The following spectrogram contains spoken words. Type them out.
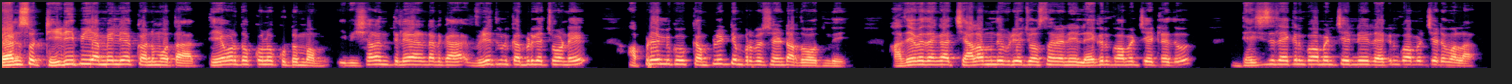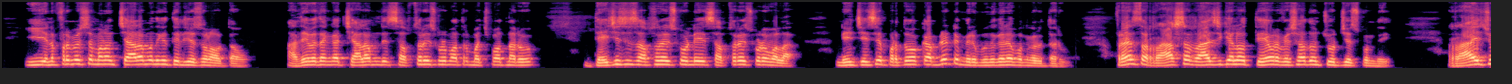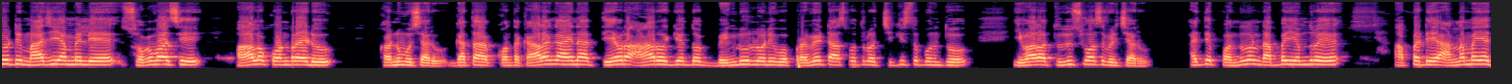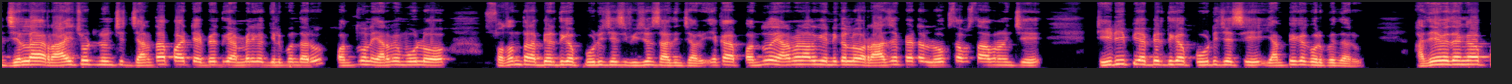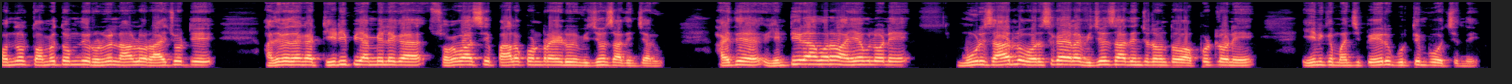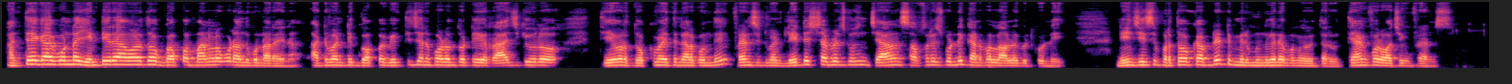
Friends TDP MLA కనుమూత తీవ్ర దుఃఖంలో కుటుంబం. ఈ విషయాలను తెలియాలంటే కనుక వీడియో మీరు కంప్లీట్గా చూడండి. అప్పుడే మీకు కంప్లీట్ ఇన్ఫర్మేషన్ ఏంటో అర్థమవుతుంది. అదే విధంగా చాలా మంది వీడియో చూస్తున్నారని లేఖను కామెంట్ చేయట్లేదు. దయచేసి లేఖను కామెంట్ చేయండి. లేఖను కామెంట్ చేయడం వల్ల ఈ ఇన్ఫర్మేషన్ మనం చాలా మందికి తెలియజేసుకుని అవుతాం. అదే విధంగా చాలా మంది సబ్స్క్రైబ్ చేసుకోవడం మాత్రం మర్చిపోతున్నారు. దయచేసి సబ్స్క్రైబ్ చేసుకోండి. సబ్స్క్రైబ్ చేసుకోవడం వల్ల నేను చేసే ప్రతి ఒక్క అప్డేట్ మీరు ముందుగానే పొందగలుగుతారు. ఫ్రెండ్స్ రాష్ట్ర రాజకీయాల్లో తీవ్ర విషాదం చోటు చేసుకుంది. రాయచోటి మాజీ ఎమ్మెల్యే సుగవాసి పాలకొండ్రాయుడు కన్నుమూశారు. గత కొంతకాలంగా ఆయన తీవ్ర అనారోగ్యంతో బెంగళూరులోని ఓ ప్రైవేట్ ఆసుపత్రిలో చికిత్స పొందుతూ ఇవాళ తుదిశ్వాస విడిచారు. అయితే పంతొమ్మిది వందల డెబ్బై ఎనిమిదిలో అప్పటి అన్నమయ్య జిల్లా రాయచోటి నుంచి జనతా పార్టీ అభ్యర్థిగా ఎమ్మెల్యేగా గెలుపొందారు. పంతొమ్మిది వందల ఎనభై మూడులో స్వతంత్ర అభ్యర్థిగా పోటీ చేసి విజయం సాధించారు. ఇక పంతొమ్మిది వందల ఎనభై నాలుగు ఎన్నికల్లో రాజంపేట లోక్సభ స్థాపన నుంచి టీడీపీ అభ్యర్థిగా పోటీ చేసి ఎంపీగా గెలుపొందారు అదేవిధంగా పంతొమ్మిది వందల తొంభై తొమ్మిది రెండు వేల నాలుగులో రాయచోటి అదేవిధంగా టీడీపీ ఎమ్మెల్యేగా సుగవాసి పాలకొండరాయుడు విజయం సాధించారు. అయితే ఎన్టీ రామారావు హయాంలోనే మూడు సార్లు వరుసగా ఇలా విజయం సాధించడంతో అప్పట్లోనే ఈయనకి మంచి పేరు గుర్తింపు వచ్చింది. అంతేకాకుండా ఎన్టీ రామారావుతో గొప్ప మనలు కూడా అందుకున్నారు ఆయన. అటువంటి గొప్ప వ్యక్తి చనిపోవడంతో రాజకీయంలో తీవ్ర దుఃఖం అయితే నెలకొంది. ఫ్రెండ్స్ ఇటువంటి లేటెస్ట్ అప్డేట్స్ కోసం ఛానల్ సబ్స్క్రైబ్ చేసుకోండి గణపతి ఆలో పెట్టుకోండి. నేను చేసి ప్రతి ఒక్క అప్డేట్ మీరు ముందుగానే పొందగలుగుతారు. Thank for watching friends.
